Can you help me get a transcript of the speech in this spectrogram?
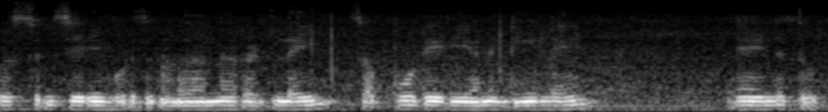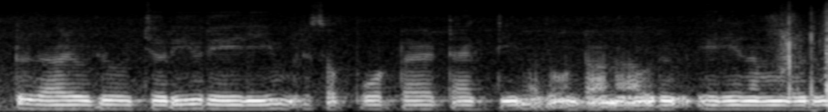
റെസിഡൻസ് ഏരിയ കൊടുത്തിട്ടുണ്ട്. അതാണ് റെഡ് ലൈൻ സപ്പോർട്ട് ഏരിയയാണ് ഗ്രീൻ ലൈൻ അതിന്റെ തൊട്ട് താഴെ ഒരു ചെറിയൊരു ഏരിയയും ഒരു സപ്പോർട്ടായിട്ട് ആക്ട് ചെയ്യും. അതുകൊണ്ടാണ് ആ ഒരു ഏരിയ നമ്മളൊരു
